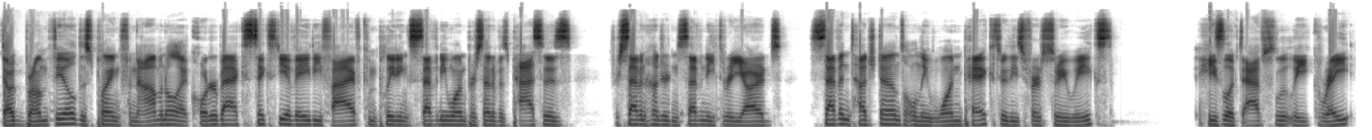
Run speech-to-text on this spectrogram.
Doug Brumfield is playing phenomenal at quarterback, 60 of 85, completing 71% of his passes for 773 yards, seven touchdowns, only one pick through these first three weeks. He's looked absolutely great,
